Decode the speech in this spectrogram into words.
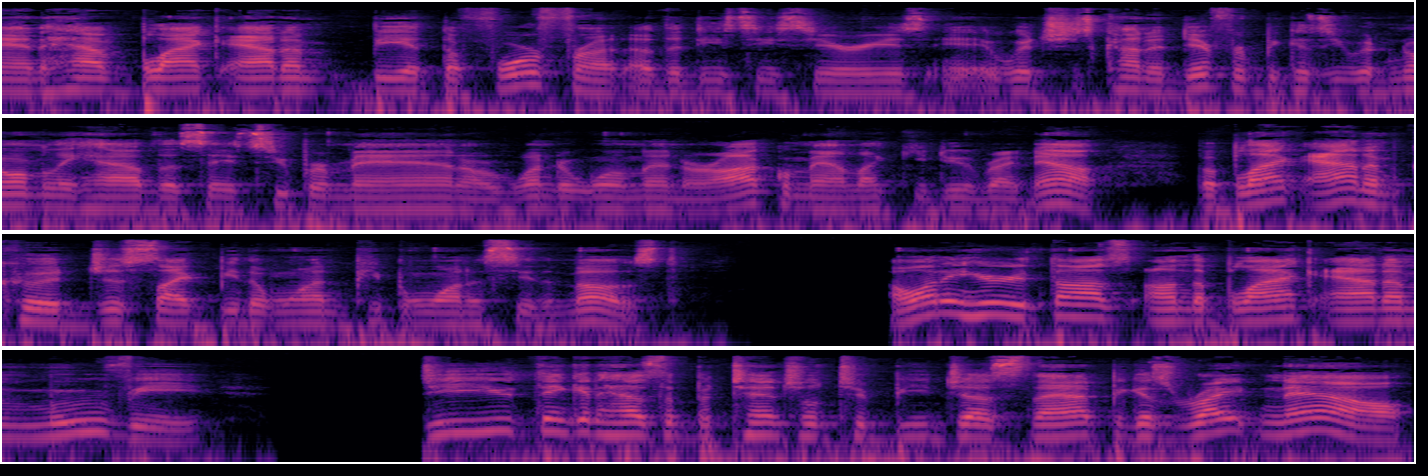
and have Black Adam be at the forefront of the DC series, which is kind of different because you would normally have, let's say, Superman or Wonder Woman or Aquaman like you do right now. But Black Adam could just like be the one people want to see the most. I want to hear your thoughts on the Black Adam movie. Do you think it has the potential to be just that? Because right now,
